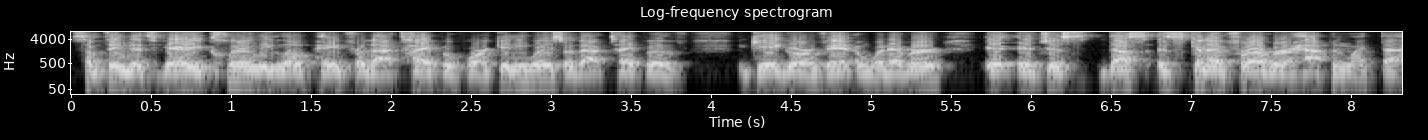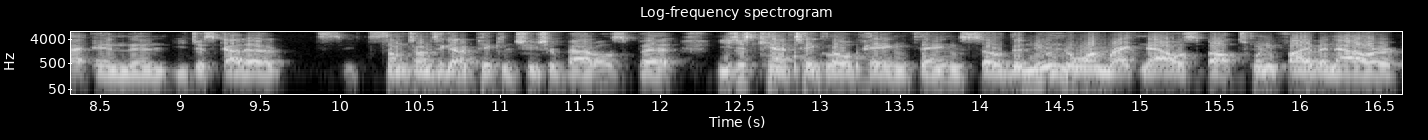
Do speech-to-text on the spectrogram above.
something that's very clearly low pay for that type of work, anyways, or that type of gig or event or whatever, it, it just that's it's gonna forever happen like that, and then you just gotta sometimes you got to pick and choose your battles, but you just can't take low paying things. So the new norm right now is about 25 an hour,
